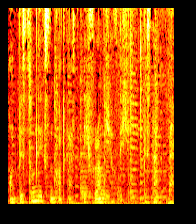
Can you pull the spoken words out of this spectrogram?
und bis zum nächsten Podcast. Ich freue mich auf dich. Bis dann. Bye.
